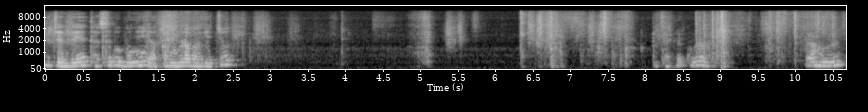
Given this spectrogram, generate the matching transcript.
이제인데 다스 부분이 약간 올라가겠죠? 잡혔고요. 땀을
